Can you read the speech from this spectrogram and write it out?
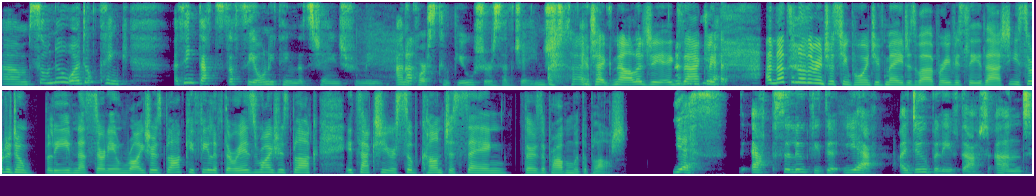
um, so no i don't think I think that's that's the only thing that's changed for me. And of uh, course, computers have changed. and technology, exactly. yes. And that's another interesting point you've made as well previously that you sort of don't believe necessarily in writer's block. You feel if there is writer's block, it's actually your subconscious saying there's a problem with the plot. Yes, absolutely. The, yeah. I do believe that, and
